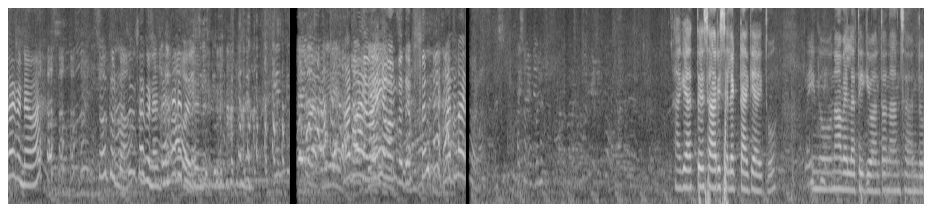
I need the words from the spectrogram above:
ಸಾಗುಂಡವ ಸೋಕುಂಡ? ಸಾಗುಣ ಹಾಗೆ ಅತ್ತೆ ಸಾರಿ ಸೆಲೆಕ್ಟ್ ಆಗಿ ಆಯಿತು. ಇನ್ನು ನಾವೆಲ್ಲ ತೆಗೆಯುವ ಅಂತ ನಾನು ಸಹ ಒಂದು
